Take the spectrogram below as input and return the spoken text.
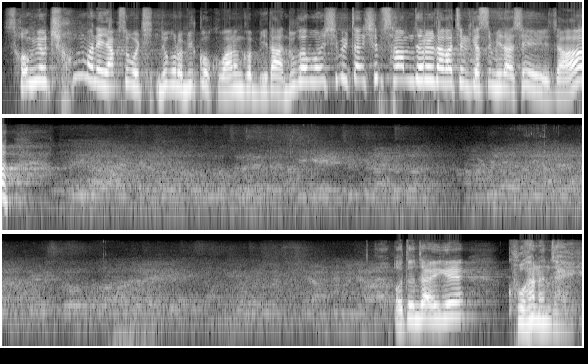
성령 충만의 약속을 진정으로 믿고 구하는 겁니다. 누가 보면 11장 13절을 다 같이 읽겠습니다. 시작. 어떤 자에게? 구하는 자에게.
